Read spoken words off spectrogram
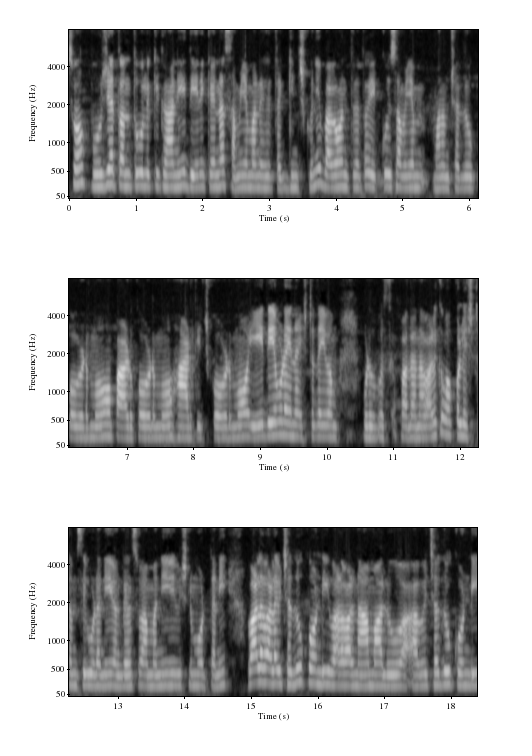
సో పూజ తంతువులకి కానీ దేనికైనా సమయం అనేది తగ్గించుకుని భగవంతునితో ఎక్కువ సమయం మనం చదువుకోవడమో పాడుకోవడమో హారతి ఏ దేవుడైనా ఇష్టదైవం ఇప్పుడు పలానా వాళ్ళకి ఒకళ్ళు ఇష్టం శివుడని వెంకటేశ్వర స్వామి అని విష్ణుమూర్తి అని వాళ్ళ వాళ్ళవి చదువుకోండి వాళ్ళ వాళ్ళ నామాలు అవి చదువుకోండి.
